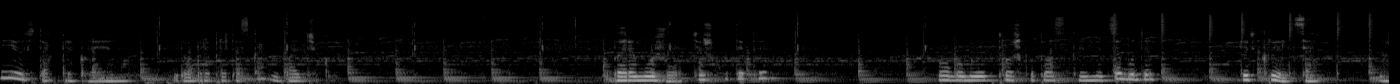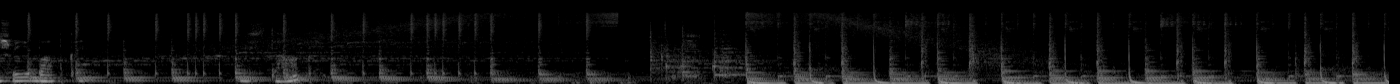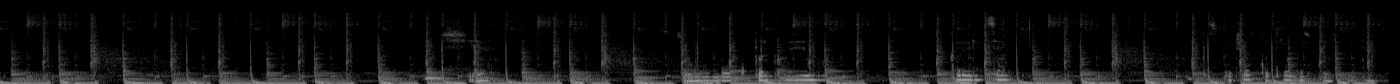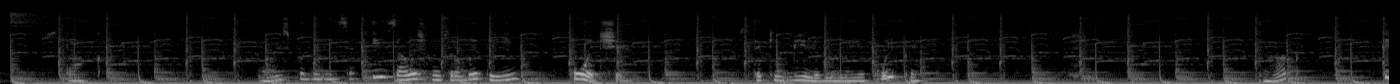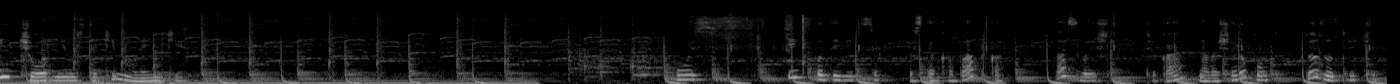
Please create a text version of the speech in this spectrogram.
І ось так приклеїмо. Добре притискаємо пальчиком. Беремо жовті жгутики, робимо їх трошки пласкими. Це буде будуть крильця нашої бабки. Ось так. Приклеїмо крильця. Тільки спочатку треба спустити. Так. Ось подивіться. І залишилось зробити їй очі. Ось такі білі в мене є кульки. Так. І чорні ось такі маленькі. Ось. І подивіться, ось така бабка та вийшла. Чекаю на ваші роботи. До зустрічі!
